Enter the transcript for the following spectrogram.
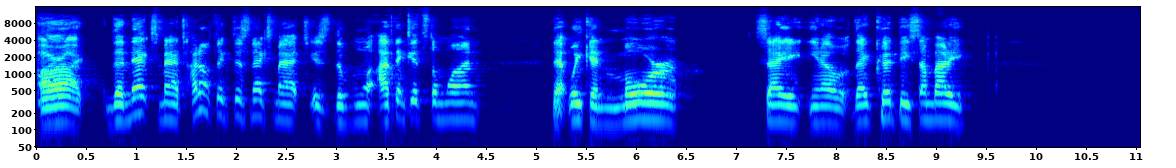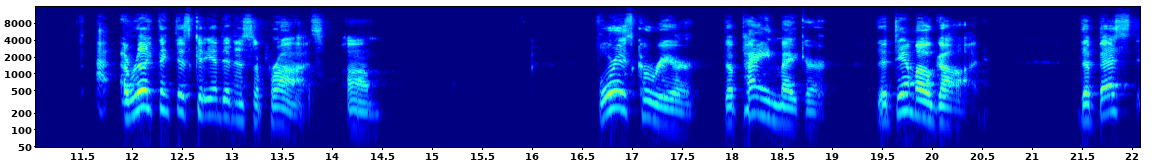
All right. The next match, I don't think this next match is the one. I think it's the one that we can more say, you know, there could be somebody. I, really think this could end in a surprise. Um, for his career, the Painmaker, the Demo God, the best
